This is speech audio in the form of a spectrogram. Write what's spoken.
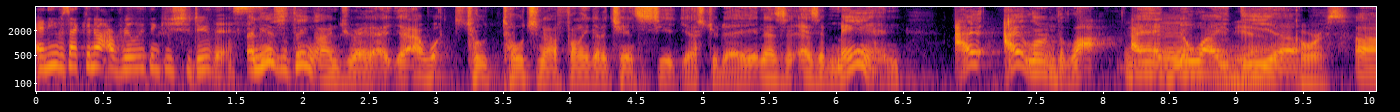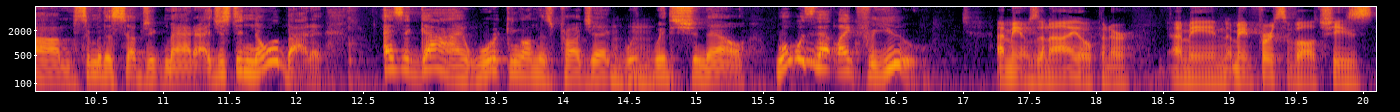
And he was like, You know, I really think you should do this. And here's the thing, Andre. I, I wa- told, told you now I finally got a chance to see it yesterday. And as a, as a man, I, I learned a lot. I had no idea of course. Um, some of the subject matter. I just didn't know about it. As a guy working on this project with, with Sheinelle, what was that like for you? I mean, it was an eye opener. I mean, I mean, first of all, she's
